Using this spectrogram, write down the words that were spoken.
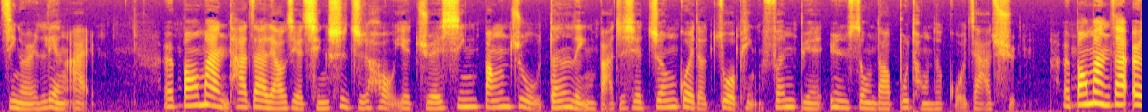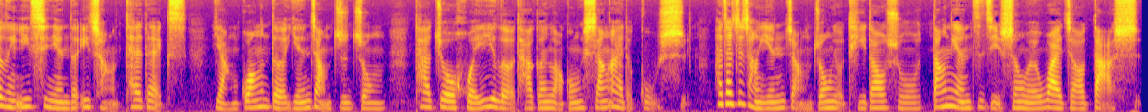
进而恋爱。而包曼他在了解情势之后，也决心帮助登临把这些珍贵的作品分别运送到不同的国家去。而包曼在二零一七年的一场 TEDx。阳光的演讲之中，她就回忆了她跟老公相爱的故事。她在这场演讲中有提到说，当年自己身为外交大使，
